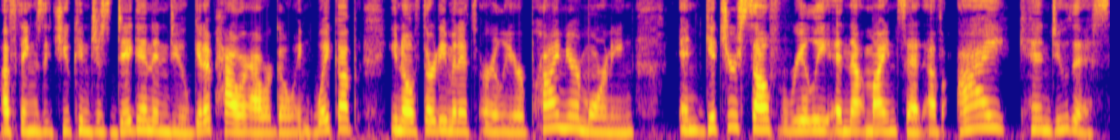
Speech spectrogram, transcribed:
of things that you can just dig in and do. Get a power hour going. Wake up, you know, 30 minutes earlier. Prime your morning and get yourself really in that mindset of I can do this.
